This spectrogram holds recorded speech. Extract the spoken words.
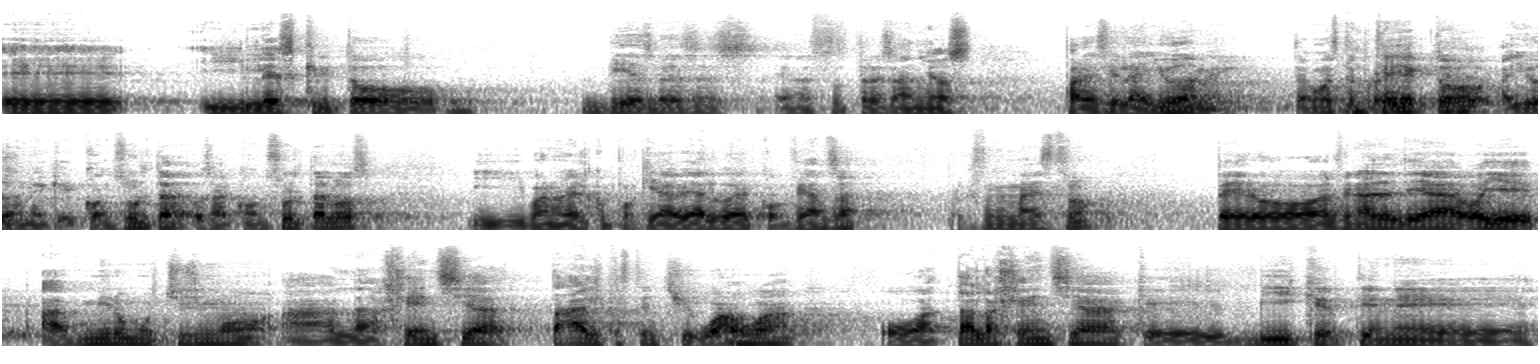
eh, y le he escrito 10 veces en estos tres años para decirle, ayúdame, tengo este Ok. proyecto, ayúdame, que consulta, o sea, consúltalos, y bueno, él porque ya había algo de confianza, porque fue mi maestro, pero al final del día, oye, admiro muchísimo a la agencia tal que está en Chihuahua, o a tal agencia que vi que tiene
